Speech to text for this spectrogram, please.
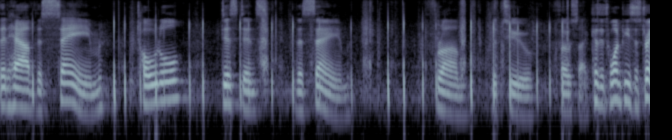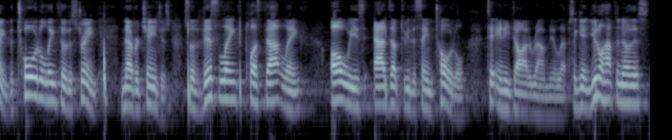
that have the same total distance the same from the two foci because it's one piece of string. The total length of the string never changes. So this length plus that length always adds up to be the same total to any dot around the ellipse. Again, you don't have to know this.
